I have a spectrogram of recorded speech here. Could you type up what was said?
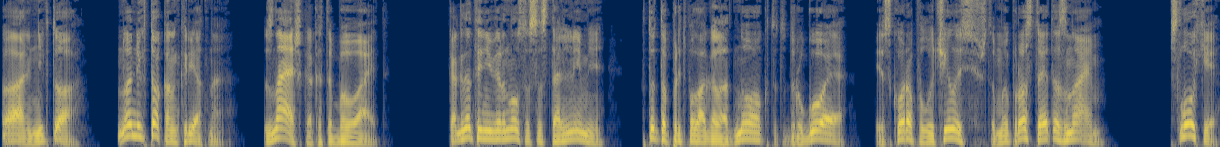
«А, никто. Но никто конкретно. Знаешь, как это бывает. Когда ты не вернулся с остальными, кто-то предполагал одно, кто-то другое, и скоро получилось, что мы просто это знаем. Слухи,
